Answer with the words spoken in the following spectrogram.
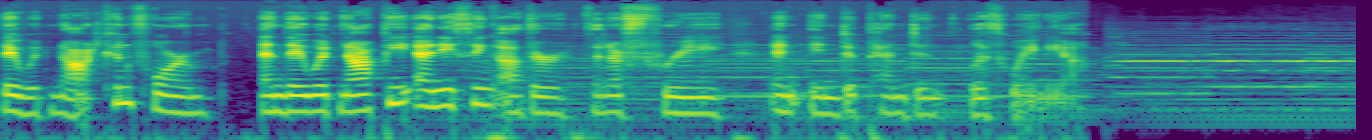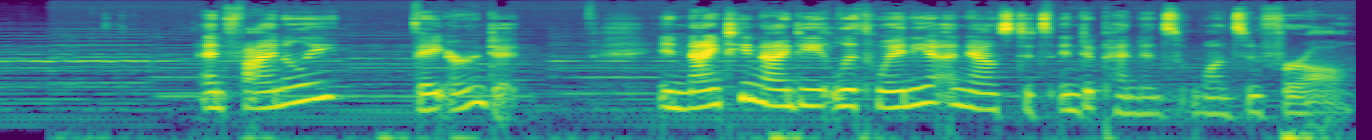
they would not conform, and they would not be anything other than a free and independent Lithuania. And finally, they earned it. In 1990, Lithuania announced its independence once and for all,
